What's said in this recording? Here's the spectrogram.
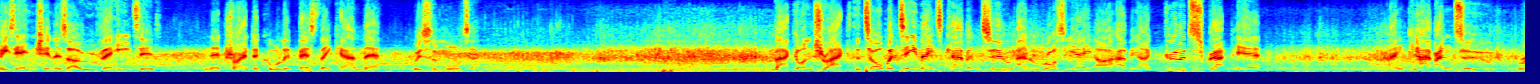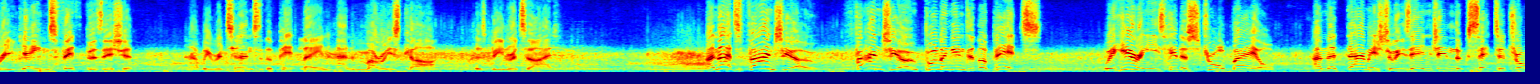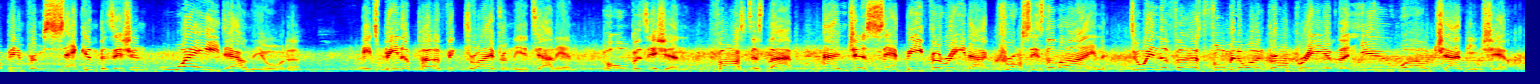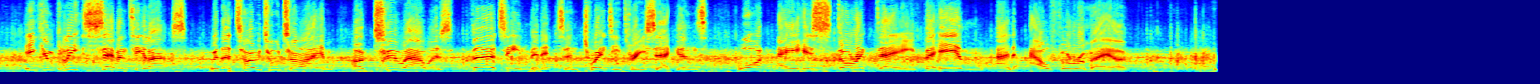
His engine has overheated, and they're trying to cool it best they can there with some water. Back on track, the Talbot teammates Cabantous and Rosier are having a good scrap here. And Cabantous regains fifth position. Now we return to the pit lane, and Murray's car has been retired. And that's Fangio! Fangio pulling into the pits. We're hearing he's hit a straw bale, and the damage to his engine looks set to drop him from second position way down the order. It's been a perfect drive from the Italian. Pole position, fastest lap, and Giuseppe Farina crosses the line to win the first Formula One Grand Prix of the new World Championship. He completes 70 laps with a total time of 2 hours, 13 minutes, and 23 seconds. What a historic day for him and Alfa Romeo.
